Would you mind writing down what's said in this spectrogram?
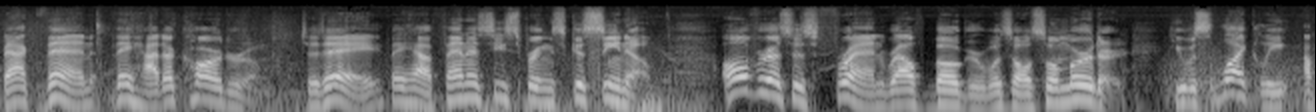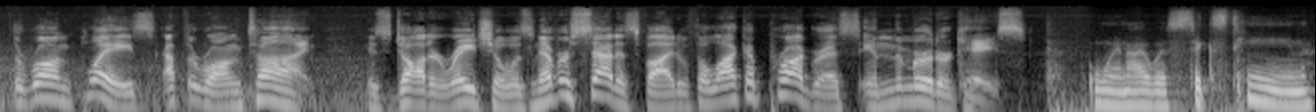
Back then, they had a card room. Today, they have Fantasy Springs Casino. Alvarez's friend, Ralph Boger, was also murdered. He was likely at the wrong place at the wrong time. His daughter Rachel was never satisfied with the lack of progress in the murder case. When I was 16,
